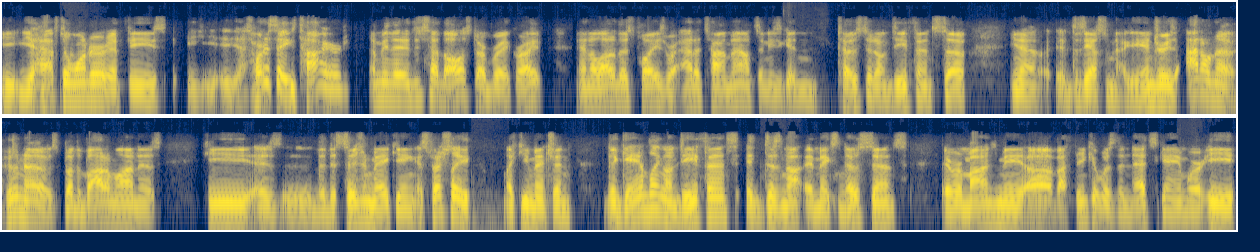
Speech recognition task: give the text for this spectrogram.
you, have to wonder if he's. he- It's hard to say he's tired. I mean, they just had the All Star break, right? And a lot of those plays were out of timeouts, and he's getting toasted on defense. So, you know, does he have some nagging injuries? I don't know. Who knows? But the bottom line is, he is the decision making, especially like you mentioned, the gambling on defense. It does not. It makes no sense. It reminds me of I think it was the Nets game where he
